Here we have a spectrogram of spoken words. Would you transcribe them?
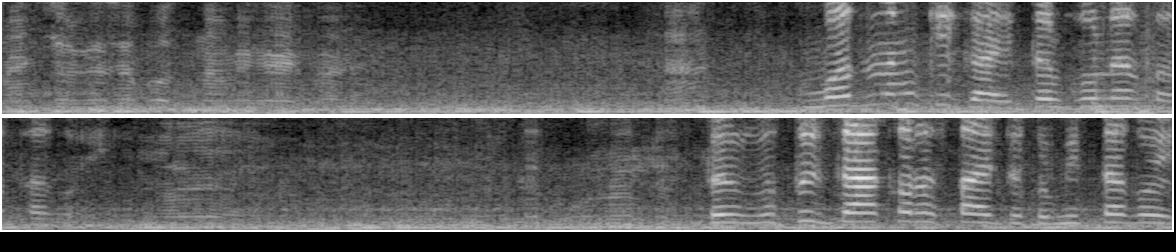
মানুষের কাছে বদনামি গাই হ্যাঁ? বদনাম কি গাই? তোর গুণের কথা কই। তোর তুই যা করস তাই তো কই, মিথ্যা কই?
